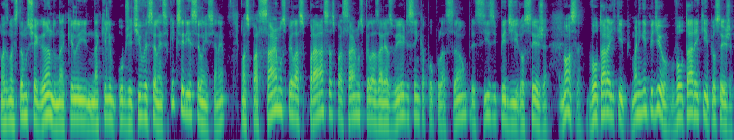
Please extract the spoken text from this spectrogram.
nós não estamos chegando naquele, naquele objetivo excelência. O que, que seria excelência? Né? Nós passarmos pelas praças, passarmos pelas áreas verdes sem que a população precise pedir. Ou seja, nossa, voltar à equipe, mas ninguém pediu, voltar à equipe. Ou seja,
